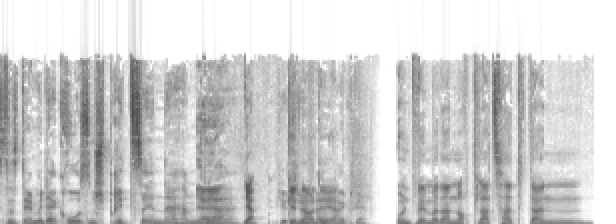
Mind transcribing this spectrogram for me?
Ist das der mit der großen Spritze in der Hand? Ja, ja. ja genau der. Okay. Und wenn man dann noch Platz hat, dann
